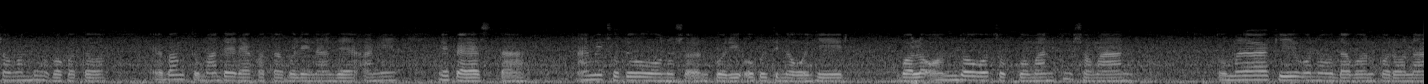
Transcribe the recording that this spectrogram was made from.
সম্বন্ধে, অবগত এবং তোমাদের একথা বলি না যে আমি ফেরাস্তা আমি শুধু অনুসরণ করি অবতীর্ণ ওহির বলো, অন্ধ ও চক্ষুমান কি সমান? তোমরা কি অনুধাবন করো না?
